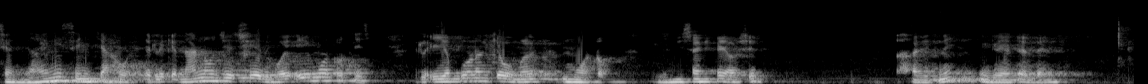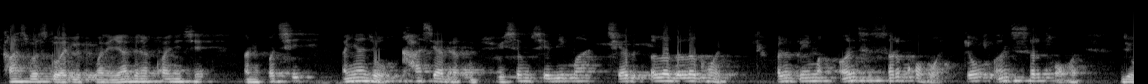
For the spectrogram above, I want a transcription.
જે નાની સંખ્યા હોય, એટલે કે નાનો જે છેદ હોય એ મોટો થઈ જાય. એટલે એ અપૂર્ણાંક કેવો મળે? મોટો. એટલે નિશાની કઈ આવશે? આ રીતની ગ્રેટર દેન ખાસ વસ્તુ એટલે તમારે યાદ રાખવાની છે. અને પછી અહીંયા જો ખાસ યાદ રાખવું. વિષમ છેદીમાં છેદ અલગ અલગ હોય, પરંતુ એમાં અંશ સરખો હોય. કેવો? અંશ સરખો હોય. જો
